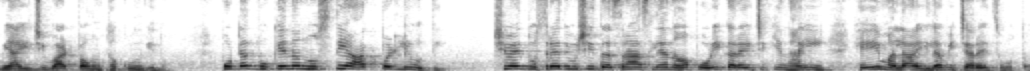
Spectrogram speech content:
मी आईची वाट पाहून थकून गेलो. पोटात भुकेनं नुसती आग पडली होती. शिवाय दुसऱ्या दिवशी दसरा असल्यानं पोळी करायची की नाही हेही मला आईला विचारायचं होतं.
